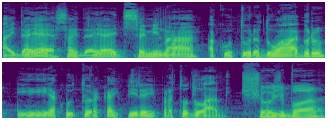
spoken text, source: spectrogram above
a ideia é essa. A ideia é disseminar a cultura do agro e a cultura caipira aí para todo lado. Show de bola.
